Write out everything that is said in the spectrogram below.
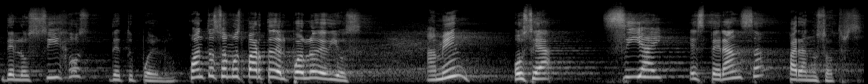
de los hijos de tu pueblo. ¿Cuántos somos parte del pueblo de Dios? Amén. O sea, sí hay esperanza para nosotros.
